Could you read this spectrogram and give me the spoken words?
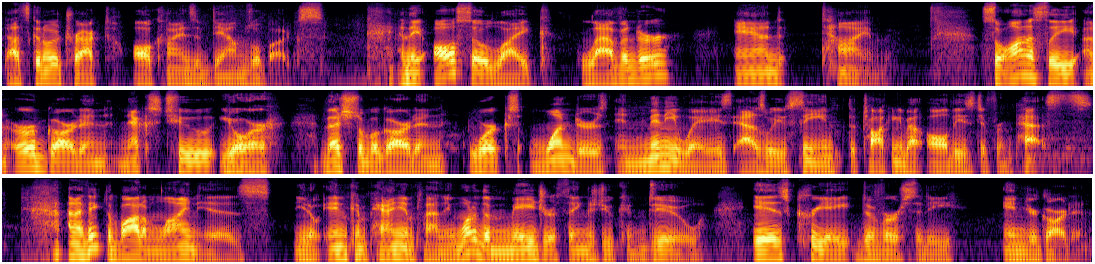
that's going to attract all kinds of damsel bugs. And they also like lavender and thyme. So honestly, an herb garden next to your vegetable garden works wonders in many ways, as we've seen, they're talking about all these different pests. And I think the bottom line is, you know, in companion planting, one of the major things you can do is create diversity in your garden.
